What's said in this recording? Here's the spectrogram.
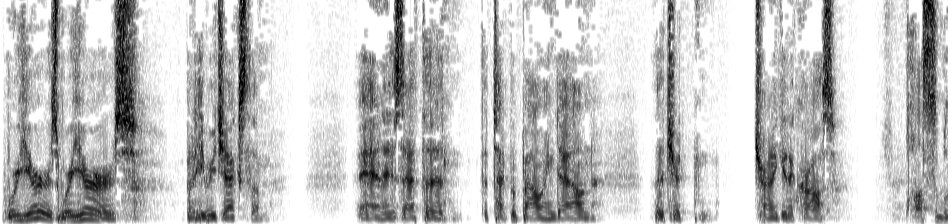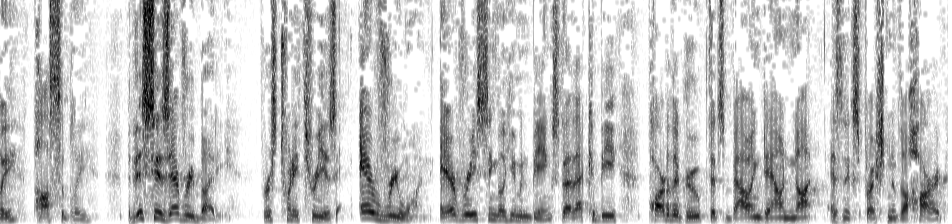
"We're yours, we're yours," but he rejects them. And is that the the type of bowing down that you're trying to get across? Possibly, possibly. But this is everybody. Verse 23 is everyone, every single human being. So that, that could be part of the group that's bowing down not as an expression of the heart,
